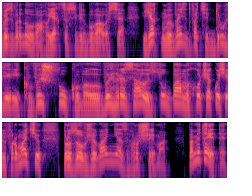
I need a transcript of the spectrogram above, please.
ви звернули увагу, як це все відбувалося? Як ми весь 22-й рік вишукували, вигризали зубами хоч якусь інформацію про зловживання з грошима? Пам'ятаєте?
